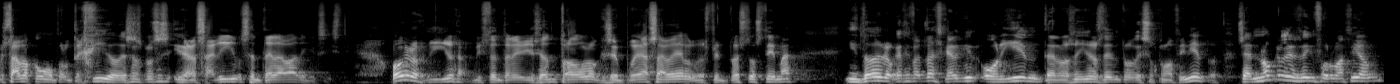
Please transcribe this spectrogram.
estaba como protegido de esas cosas y al salir se enteraba de que existe. Hoy los niños han visto en televisión todo lo que se pueda saber respecto a estos temas y todo lo que hace falta es que alguien oriente a los niños dentro de esos conocimientos. O sea, no que les dé información,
